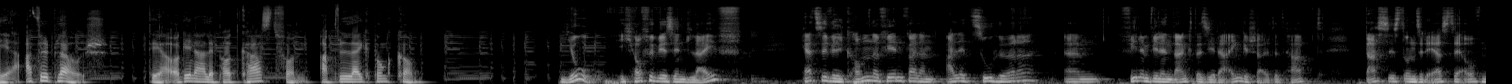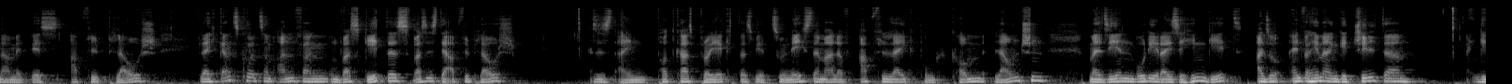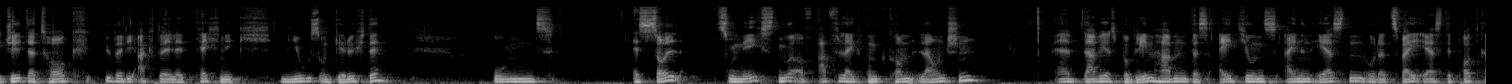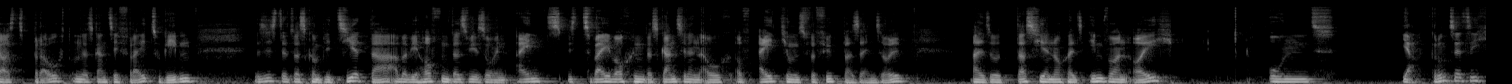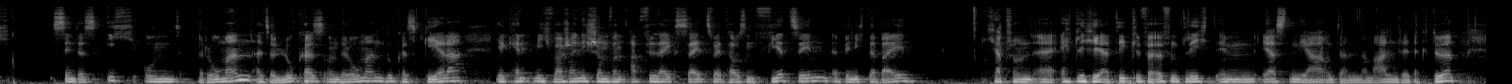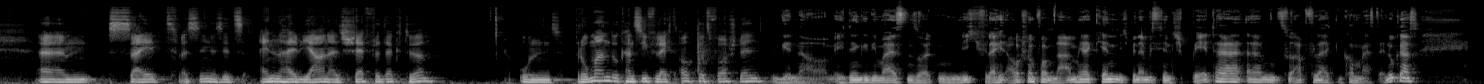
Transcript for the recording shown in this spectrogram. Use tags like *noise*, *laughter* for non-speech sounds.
Der Apfelplausch, der originale Podcast von apfellike.com. Jo, ich hoffe, wir sind live. Herzlich willkommen auf jeden Fall an alle Zuhörer. Ähm, vielen, vielen Dank, dass ihr da eingeschaltet habt. Das ist unsere erste Aufnahme des Apfelplausch. Vielleicht ganz kurz am Anfang, um was geht es? Was ist der Apfelplausch? Es ist ein Podcast-Projekt, das wir zunächst einmal auf apfellike.com launchen. Mal sehen, wo die Reise hingeht. Also einfach immer ein gechillter, gechillter Talk über die aktuelle Technik, News und Gerüchte. Und es soll zunächst nur auf apfellike.com launchen, äh, da wir das Problem haben, dass iTunes einen ersten oder zwei erste Podcasts braucht, um das Ganze freizugeben. Das ist etwas kompliziert da, aber wir hoffen, dass wir so in eins bis zwei Wochen das Ganze dann auch auf iTunes verfügbar sein soll. Also das hier noch als Info an euch. Und ja, grundsätzlich sind das ich und Roman, also Lukas und Roman, Lukas Gera. Ihr kennt mich wahrscheinlich schon von Apfellikes seit 2014 äh, bin ich dabei. Ich habe schon äh, etliche Artikel veröffentlicht im ersten Jahr unter einem normalen Redakteur. Ähm, seit, was sind es jetzt, eineinhalb Jahren als Chefredakteur. Und Roman, du kannst dich vielleicht auch kurz vorstellen. Genau, ich denke, die meisten sollten mich vielleicht auch schon vom Namen her kennen. Ich bin ein bisschen später ähm, zu Apfelheit gekommen als der Lukas.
